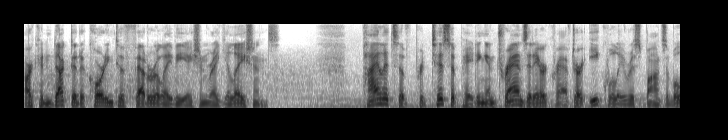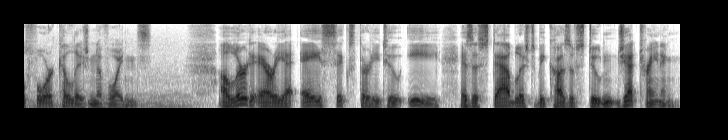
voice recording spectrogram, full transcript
are conducted according to federal aviation regulations. Pilots of participating and transit aircraft are equally responsible for collision avoidance. Alert Area A632E is established because of student jet training.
